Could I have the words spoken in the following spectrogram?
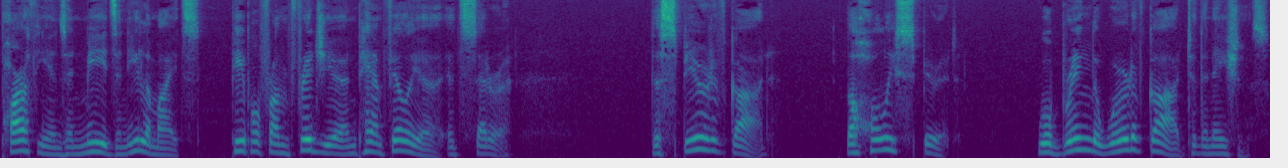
Parthians and Medes and Elamites, people from Phrygia and Pamphylia, etc. The Spirit of God, the Holy Spirit, will bring the Word of God to the nations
